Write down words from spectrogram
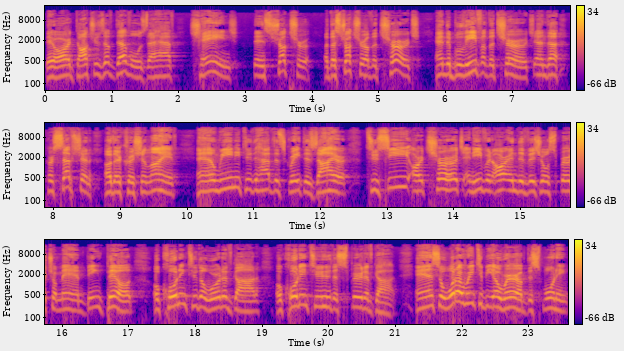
There are doctrines of devils that have changed the structure, uh, the structure of the church and the belief of the church and the perception of their Christian life. And we need to have this great desire to see our church and even our individual spiritual man being built according to the Word of God, according to the Spirit of God. And so, what are we to be aware of this morning?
